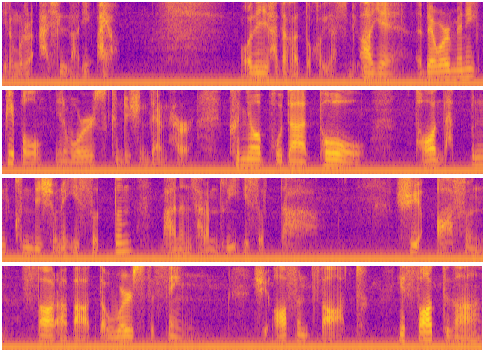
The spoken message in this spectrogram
이런 거를 아실 날이 와요. 어디 하다가 또 거기 갔습니다. 아 예, there were many people in worse condition than her. 그녀보다도 더 나쁜 컨디션에 있었던 많은 사람들이 있었다. She often thought about the worst thing. She often thought. 이 thought가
